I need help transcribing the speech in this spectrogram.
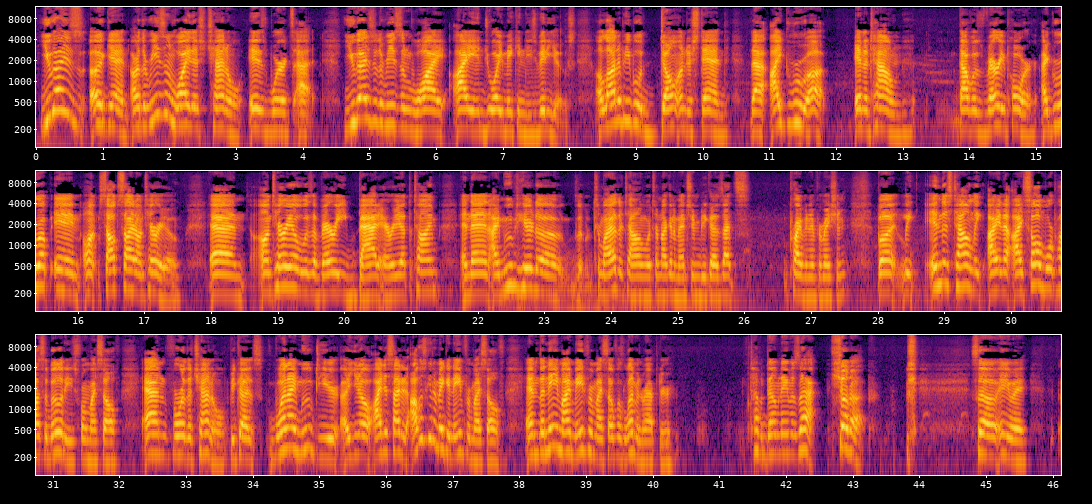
you guys again are the reason why this channel is where it's at. You guys are the reason why I enjoy making these videos. A lot of people don't understand that I grew up in a town that was very poor. I grew up in on, Southside Ontario, and Ontario was a very bad area at the time. And then I moved here to to my other town, which I'm not gonna mention because that's private information. But like in this town, like I I saw more possibilities for myself and for the channel because when I moved here, uh, you know, I decided I was gonna make a name for myself, and the name I made for myself was Lemon Raptor. What type of dumb name is that? Shut up. so anyway,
